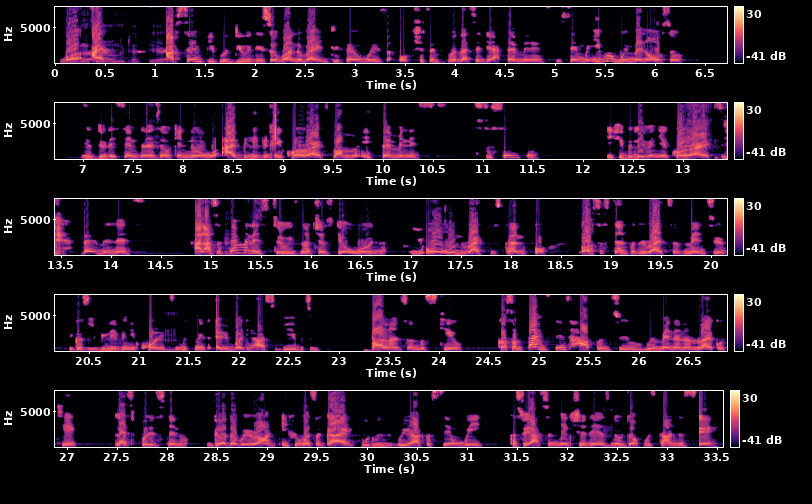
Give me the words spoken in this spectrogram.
But I, that. Yeah. I've seen people do this over and over in different ways of treating people that say they are feminists the same way. Even women also. They do the same thing and say, okay, no, I believe in equal rights, but I'm not a feminist. It's the same thing. If you believe in equal rights, you're a feminist. And as a mm. feminist too, it's not just your own your own rights to stand for. You also stand for the rights of men too, because you believe in equality, mm. which means everybody has to be able to balance on the scale. Because sometimes things happen to women, and I'm like, okay, let's put it in the other way around. If it was a guy, would we react the same way? Because we have to make sure there's mm. no double standards there.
